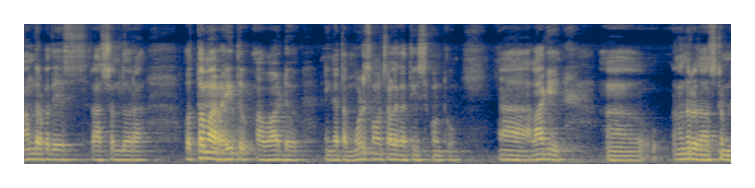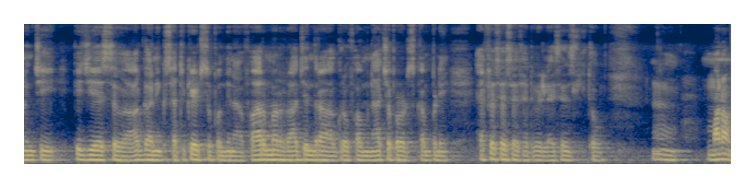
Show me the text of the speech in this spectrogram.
ఆంధ్రప్రదేశ్ రాష్ట్రం ద్వారా ఉత్తమ రైతు అవార్డు గత మూడు సంవత్సరాలుగా తీసుకుంటూ అలాగే ఆంధ్ర రాష్ట్రం నుంచి పీజీఎస్ ఆర్గానిక్ సర్టిఫికేట్స్ పొందిన farmer Rajendra agro farm natural products company FSSAI certificate లైసెన్స్లతో మనం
